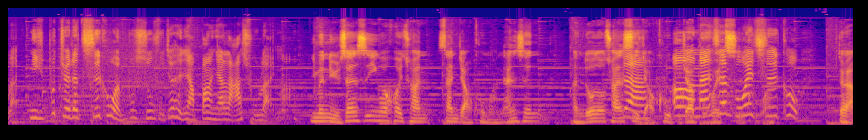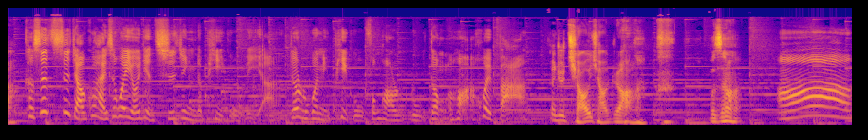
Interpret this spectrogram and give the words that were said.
来？你不觉得吃裤很不舒服，就很想帮人家拉出来吗？你们女生是因为会穿三角裤吗？男生很多都穿四角裤，比较哦，男生不会。吃裤。对啊，可是四角裤还是会有一点吃进你的屁股里啊，就如果你屁股疯狂蠕动的话，会吧？那就瞧一瞧就好了，不是吗？哦，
